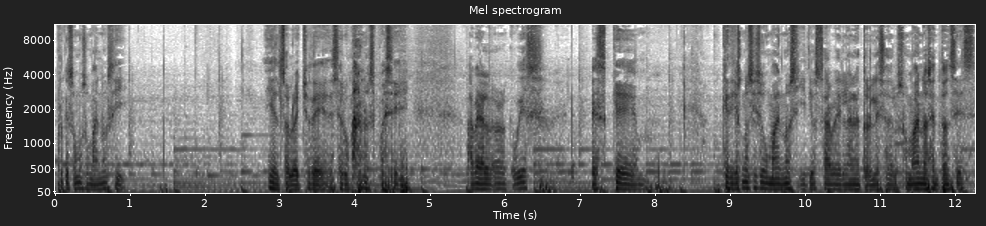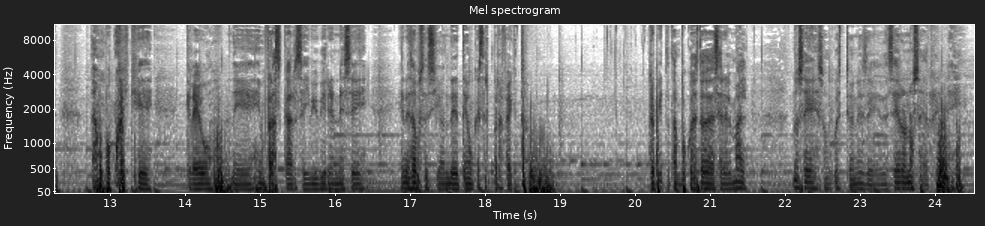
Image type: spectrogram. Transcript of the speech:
porque somos humanos y... Y el solo hecho de, ser humanos, pues sí. A ver, lo que voy es, es que, que Dios nos hizo humanos y Dios sabe la naturaleza de los humanos, entonces tampoco hay que creo, de enfrascarse y vivir en, ese, en esa obsesión de tengo que ser perfecto. Repito, tampoco se trata de hacer el mal. No sé, son cuestiones de, de ser o no ser.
